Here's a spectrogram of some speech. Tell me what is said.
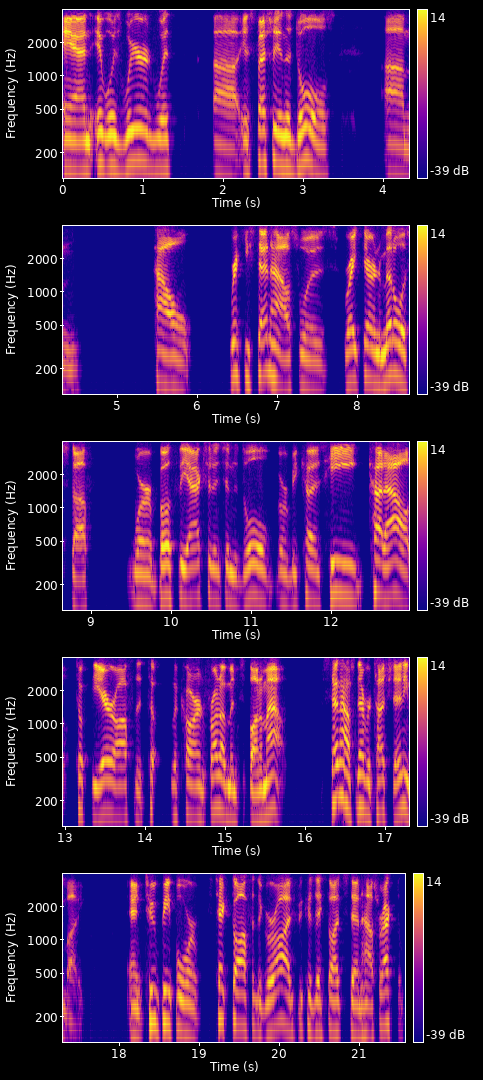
And it was weird with, uh, especially in the duels, um, how Ricky Stenhouse was right there in the middle of stuff, where both the accidents in the duel were because he cut out, took the air off the, t- the car in front of him, and spun him out. Stenhouse never touched anybody, and two people were ticked off in the garage because they thought Stenhouse wrecked them.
